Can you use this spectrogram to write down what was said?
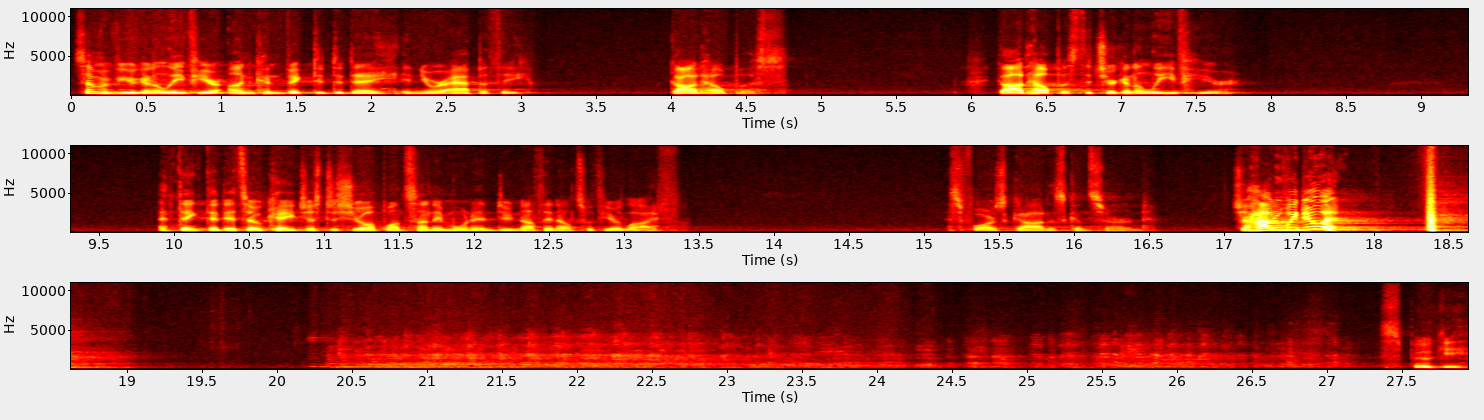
Some of you are going to leave here unconvicted today in your apathy. God help us. God help us that you're going to leave here and think that it's okay just to show up on Sunday morning and do nothing else with your life as far as God is concerned. So, how do we do it? Spooky.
